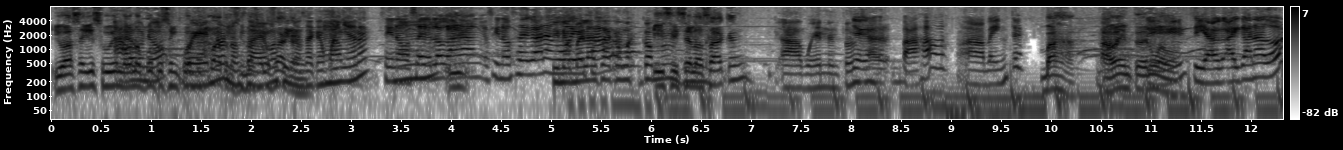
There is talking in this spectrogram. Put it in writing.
Y va a seguir subiendo I a don't know. 1.54 Bueno, no si no se lo sabemos si sacan. mañana. Si no se lo ganan, si no se ganan Si no hoy me el la saco, Powerball, ¿cómo? Y si se lo sacan, Ah, bueno, entonces. Llega, baja a 20. Baja a 20 de Sí, nuevo. Si hay hay ganador,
